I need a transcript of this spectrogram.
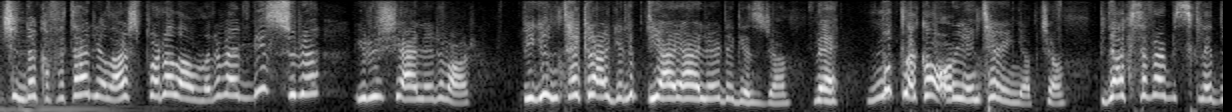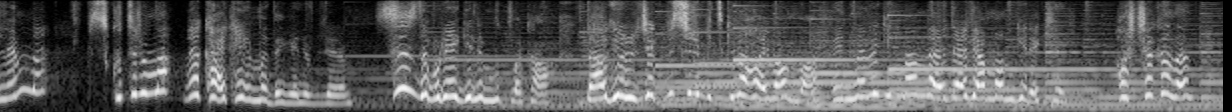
içinde kafeteryalar, spor alanları ve bir sürü yürüyüş yerleri var. Bir gün tekrar gelip diğer yerleri de gezeceğim. Ve mutlaka orienteering yapacağım. Bir dahaki sefer bisikletlerimle, skuterımla ve kaykayımla da gelebilirim. Siz de buraya gelin mutlaka. Daha görülecek bir sürü bitki ve hayvan var. Benim eve gitmem ve ödev yapmam gerekir. Hoşçakalın.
